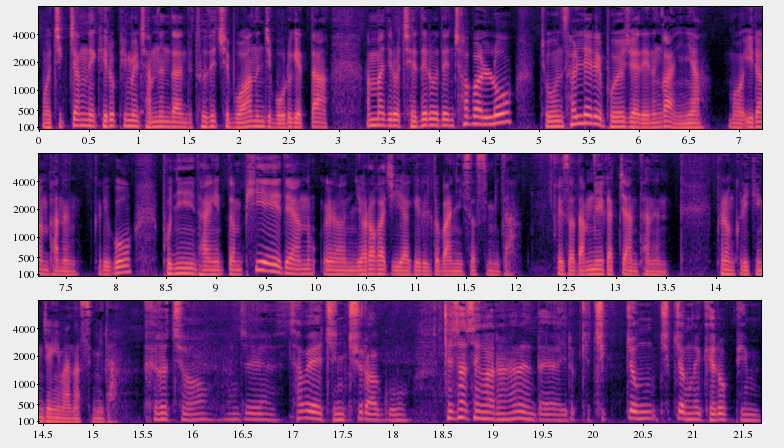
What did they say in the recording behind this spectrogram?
뭐 직장 내 괴롭힘을 잡는다는데 도대체 뭐 하는지 모르겠다. 한마디로 제대로 된 처벌로 좋은 선례를 보여줘야 되는 거 아니냐. 뭐 이런 반응. 그리고 본인이 당했던 피해에 대한 이런 여러 가지 이야기들도 많이 있었습니다. 그래서 남일 같지 않다는 그런 글이 굉장히 많았습니다. 그렇죠. 이제 사회에 진출하고 회사 생활을 하는데 이렇게 직장 직장 내 괴롭힘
